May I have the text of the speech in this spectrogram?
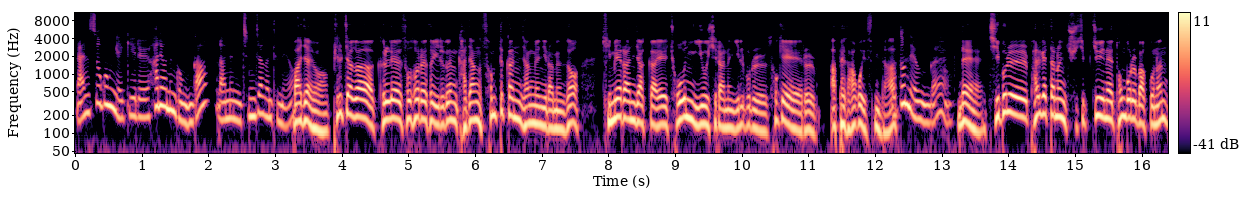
난쏘곡 얘기를 하려는 건가?라는 짐작은 드네요. 맞아요. 필자가 근래 소설에서 읽은 가장 섬뜩한 장면이라면서 김혜란 작가의 좋은 이웃이라는 일부를 소개를 앞에서 하고 있습니다. 어떤 내용인가요? 네, 집을 팔겠다는 집주인의 통보를 받고는 어,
